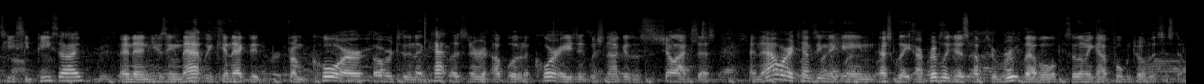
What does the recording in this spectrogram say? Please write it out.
TCP side, and then using that, we connected from core over to the netcat listener and uploaded a core agent, which now gives us shell access. And now we're attempting to gain escalate our privileges up to root level, so then we can have full control of the system.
